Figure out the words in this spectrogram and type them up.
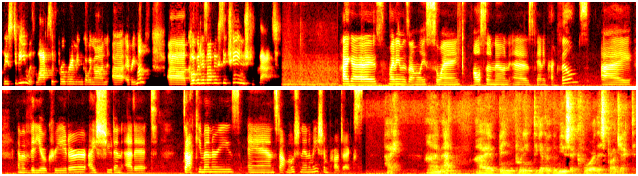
place to be with lots of programming going on uh, every month. Uh, COVID has obviously changed that. Hi guys, my name is Emily Swank, also known as Fanny Pack Films. I am a video creator. I shoot and edit documentaries and stop motion animation projects. Hi, I'm Adam. I've been putting together the music for this project.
